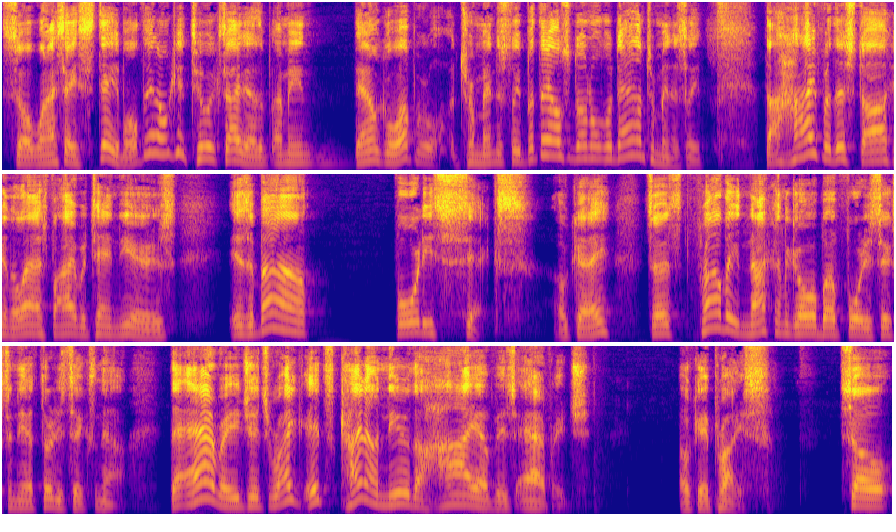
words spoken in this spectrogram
So when I say stable, they don't get too excited. I mean, they don't go up tremendously, but they also don't go down tremendously. The high for this stock in the last five or 10 years is about 46. Okay. So it's probably not going to go above 46 and yet 36 now. The average, it's right, it's kind of near the high of its average. Okay, price. So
